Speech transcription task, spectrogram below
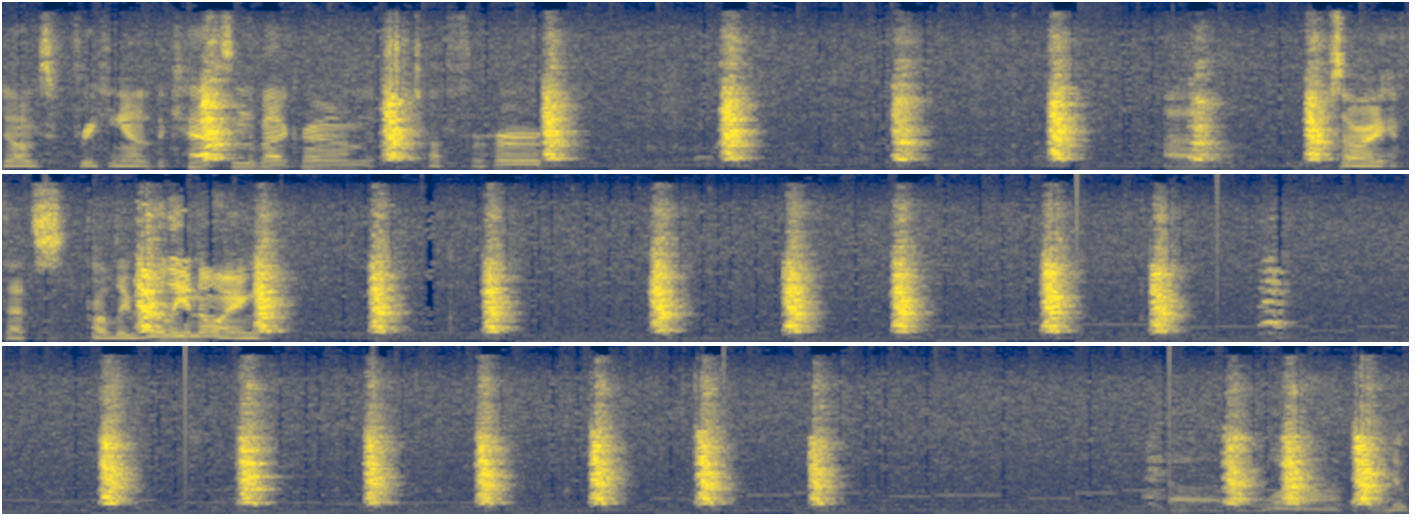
Dog's freaking out at the cats in the background. That's tough for her. Uh, sorry if that's probably really annoying. Uh, wha- nope.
